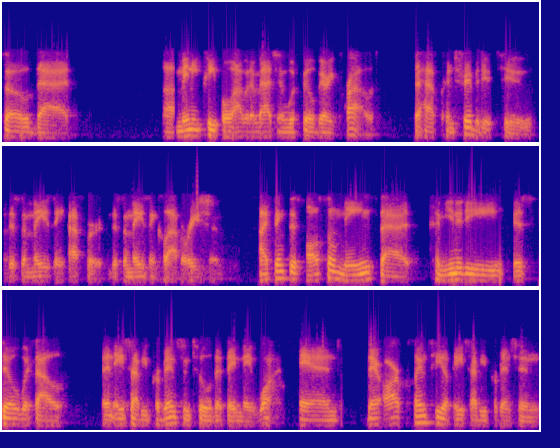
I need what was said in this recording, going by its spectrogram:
so that uh, many people, I would imagine, would feel very proud to have contributed to this amazing effort, this amazing collaboration. I think this also means that community is still without an HIV prevention tool that they may want. And there are plenty of HIV prevention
